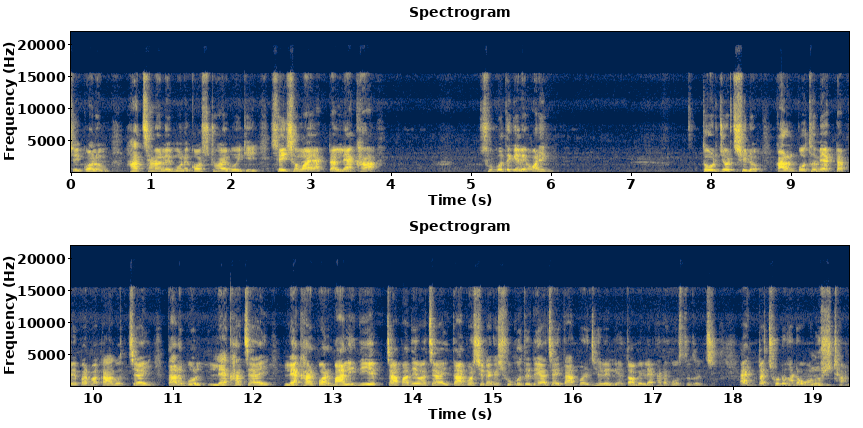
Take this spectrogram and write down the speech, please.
সেই কলম হাত ছাড়ালে মনে কষ্ট হয় বই কি? সেই সময় একটা লেখা শুকোতে গেলে অনেক তোড়জোড় ছিল। কারণ প্রথমে একটা পেপার বা কাগজ চাই, তার উপর লেখা চাই, লেখার পর বালি দিয়ে চাপা দেওয়া চাই, তারপর সেটাকে শুকোতে দেওয়া চাই, তারপরে ঝেলে নিয়ে তবে লেখাটা প্রস্তুত হচ্ছে। একটা ছোটোখাটো অনুষ্ঠান।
